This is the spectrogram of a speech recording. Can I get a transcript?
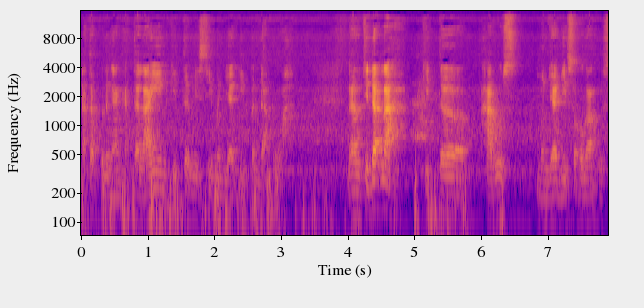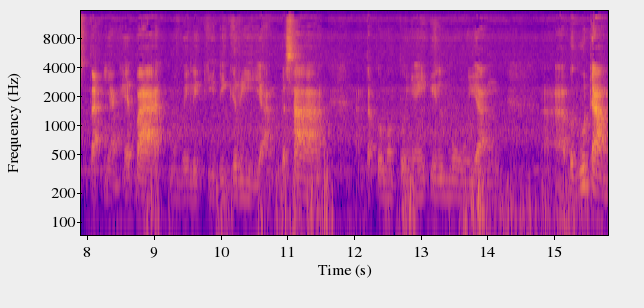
ataupun dengan kata lain kita mesti menjadi pendakwah dan tidaklah kita harus menjadi seorang ustaz yang hebat memiliki degree yang besar ataupun mempunyai ilmu yang uh, bergudang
